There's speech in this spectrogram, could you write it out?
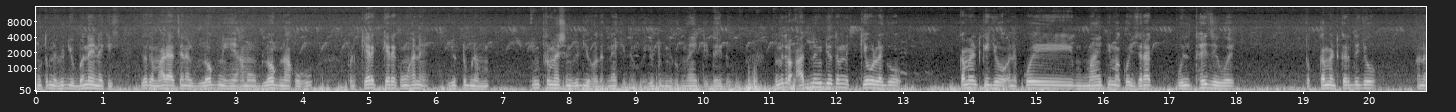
હું તમને વીડિયો બનાવી નાખીશ. જોકે મારે આ ચેનલ બ્લોગની છે. આમાં હું બ્લોગ નાખું છું. પણ ક્યારેક ક્યારેક હું હે યુટ્યુબના ઇન્ફોર્મેશન વીડિયો હોતા નાખી દઉં યુટ્યુબની કોઈ માહિતી દઈ દઉં. તો મિત્રો, આજનો વીડિયો તમને કેવો લાગ્યો? કમેન્ટ કીજો અને કોઈ માહિતીમાં કોઈ જરાક ભૂલ થઈ ગઈ હોય તો કમેન્ટ કરી દેજો અને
